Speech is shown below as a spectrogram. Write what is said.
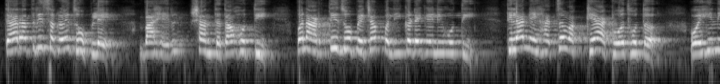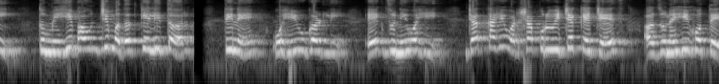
त्या रात्री सगळे झोपले. बाहेर शांतता होती पण आरती झोपेच्या पलीकडे गेली होती. तिला नेहाचं वाक्य आठवत होतं वहिनी तुम्हीही भाऊंची मदत केली तर तिने वही उघडली. एक जुनी वही ज्यात काही वर्षापूर्वीचे केचेस अजूनही होते.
